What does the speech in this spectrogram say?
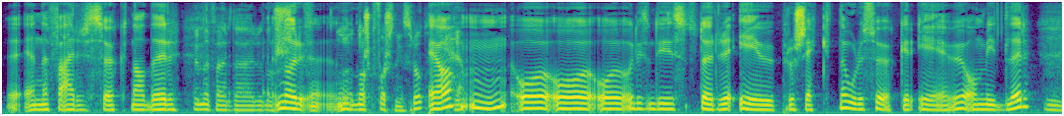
NFR-søknader. NFR, det er Norsk, Nor- Norsk forskningsråd? Ja, Mm, og, og, og, og liksom de større EU-prosjektene hvor du søker EU om midler. Mm.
